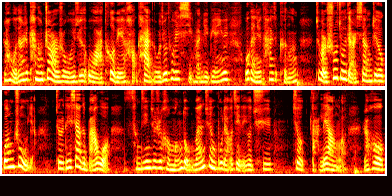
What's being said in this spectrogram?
然后我当时看到这儿的时候，我就觉得哇，特别好看，我就特别喜欢这篇，因为我感觉它可能。这本书就有点像这个光柱一样，就是它一下子把我曾经就是很懵懂、完全不了解的一个区就打亮了。然后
